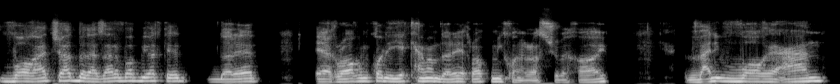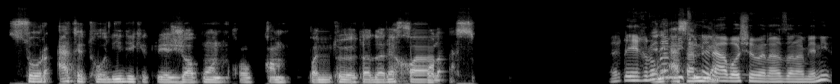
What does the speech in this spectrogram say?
واقعا شاید به نظر ما بیاد که داره اقراق می‌کنه یک کم هم داره اقراق می‌کنه راستشو بخوای. ولی واقعا سرعت تولیدی که توی ژاپن کامپانی تویوتا داره خارق است. یعنی هم می‌تونه نباشه به نظرم. یعنی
